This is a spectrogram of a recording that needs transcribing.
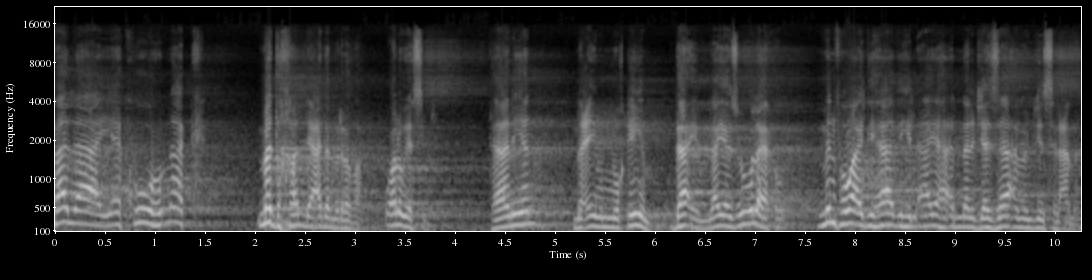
فلا يكون هناك مدخل لعدم الرضا ولو يسير. ثانيا نعيم مقيم دائم لا يزول لا يحول. من فوائد هذه الآية أن الجزاء من جنس العمل.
